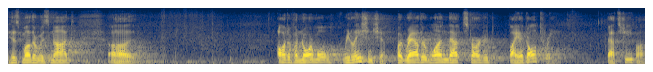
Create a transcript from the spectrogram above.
his mother was not out of a normal relationship, but rather one that started by adultery, Bathsheba.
